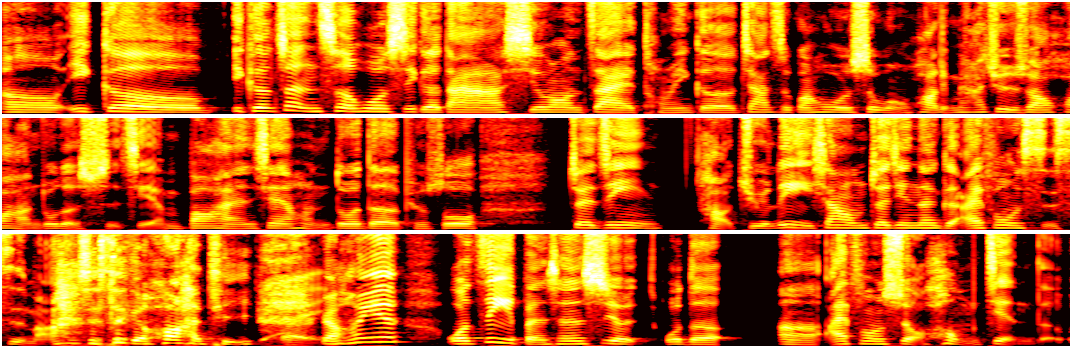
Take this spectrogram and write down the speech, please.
嗯、呃，一个一个政策，或是一个大家希望在同一个价值观或者是文化里面，它确实是要花很多的时间，包含现在很多的，比如说最近好举例，像最近那个 iPhone 十四嘛，就 这个话题。对然后因为我自己本身是有我的呃 iPhone 是有 Home 键的，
